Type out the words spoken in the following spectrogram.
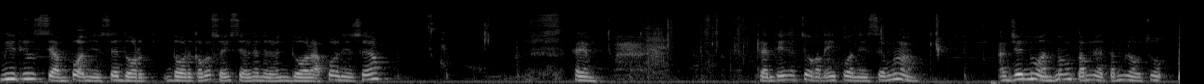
mi thil siam po ni se dor dor ka ba soi sel hen dor a po ni se hem kan te chu ka ei po ni se ma anh trên nó anh măng tấm là tấm lầu chú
